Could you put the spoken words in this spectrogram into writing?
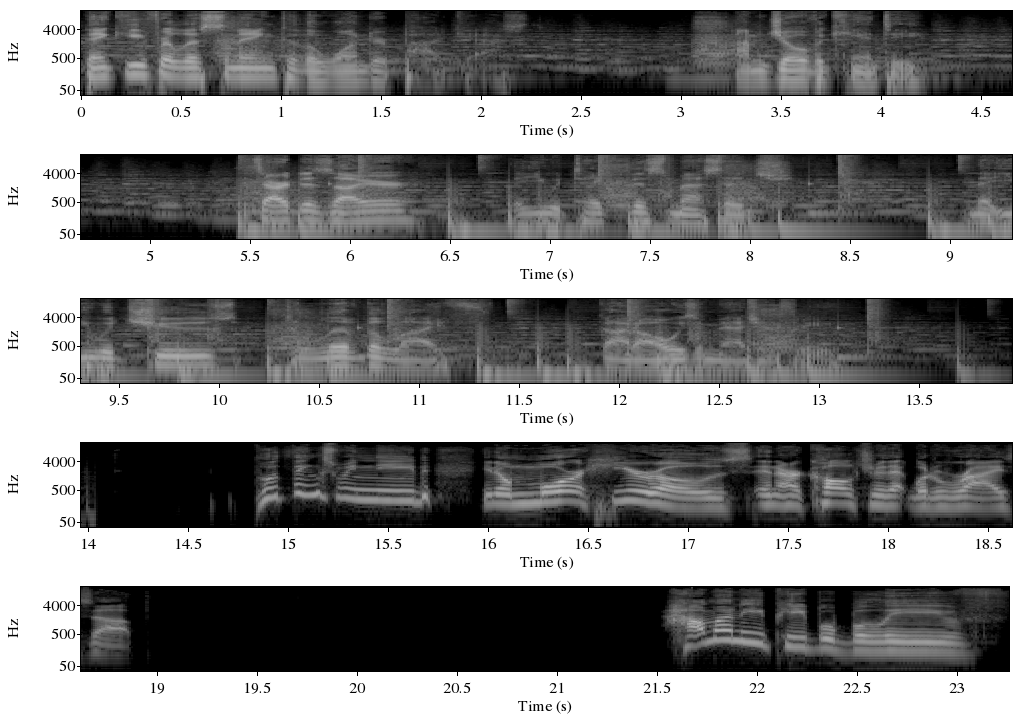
Thank you for listening to the Wonder Podcast. I'm Joe Vacanti. It's our desire that you would take this message and that you would choose to live the life God always imagined for you. Who thinks we need, you know, more heroes in our culture that would rise up? How many people believe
